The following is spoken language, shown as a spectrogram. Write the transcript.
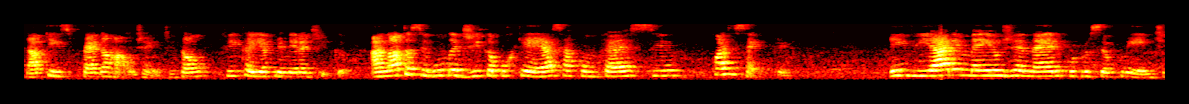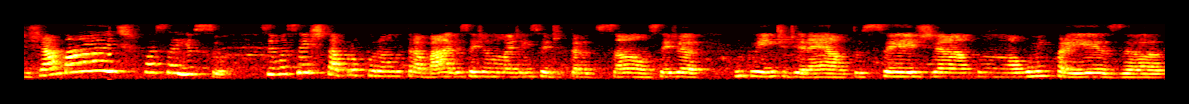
Tá? Porque isso pega mal, gente. Então, fica aí a primeira dica. Anota a segunda dica, porque essa acontece quase sempre enviar e-mail genérico para o seu cliente. Jamais faça isso. Se você está procurando trabalho, seja numa agência de tradução, seja um cliente direto, seja com alguma empresa,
